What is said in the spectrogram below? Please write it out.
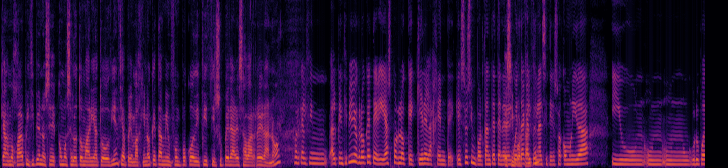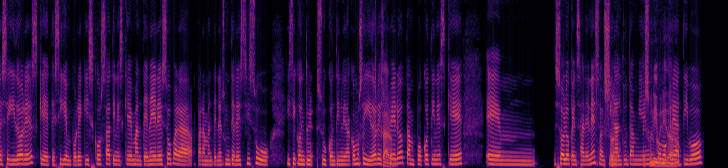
que a lo mejor al principio no sé cómo se lo tomaría tu audiencia, pero imagino que también fue un poco difícil superar esa barrera, ¿no? Porque al, fin, al principio yo creo que te guías por lo que quiere la gente, que eso es importante tener en cuenta que al final si tienes una comunidad y un, grupo de seguidores que te siguen por X cosa, tienes que mantener eso para, mantener su interés y su, y su continuidad como seguidores, pero tampoco tienes que... Em, solo pensar en eso. Al Solo. final tú también como creativo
